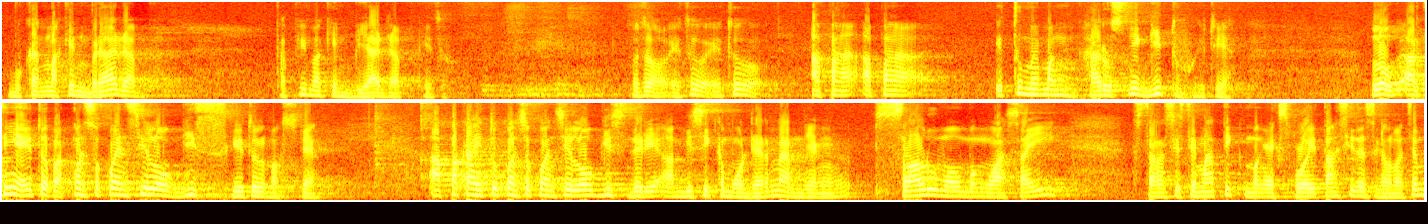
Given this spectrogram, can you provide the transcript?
Bukan makin beradab, tapi makin biadab gitu. Betul, itu itu apa apa itu memang harusnya gitu gitu ya. Log, artinya itu apa? Konsekuensi logis gitu loh maksudnya. Apakah itu konsekuensi logis dari ambisi kemodernan yang selalu mau menguasai secara sistematik mengeksploitasi dan segala macam,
